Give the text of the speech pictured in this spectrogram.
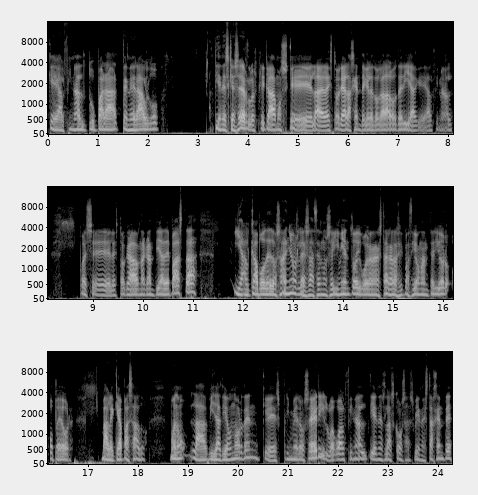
que al final tú para tener algo tienes que ser. Lo explicábamos que la, historia de la gente que le toca la lotería, que al final pues eh, les toca una cantidad de pasta y al cabo de dos años les hacen un seguimiento y vuelven a estar en la situación anterior o peor. Vale, ¿qué ha pasado? Bueno, la vida tiene un orden que es primero ser y luego al final tienes las cosas. Bien, esta gente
